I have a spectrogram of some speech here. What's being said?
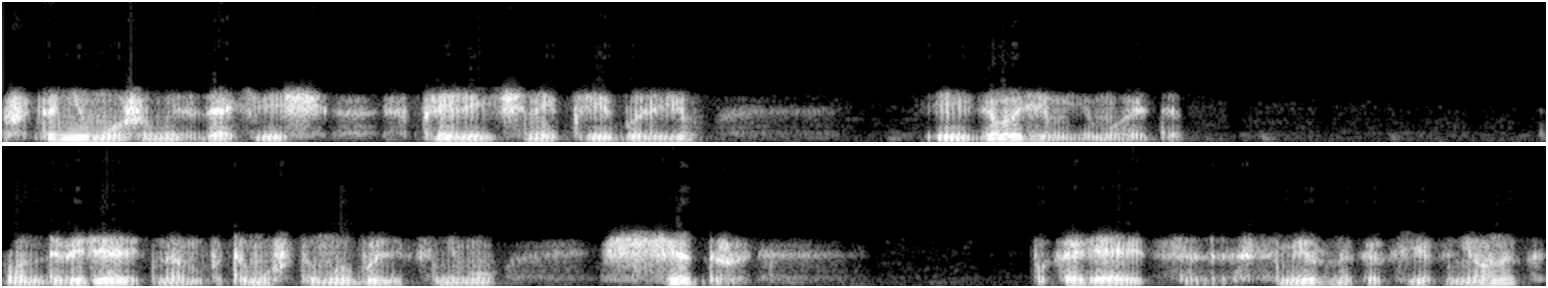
что не можем издать вещь с приличной прибылью, и говорим ему это. Он доверяет нам, потому что мы были к нему щедры, покоряется смирно, как ягненок,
